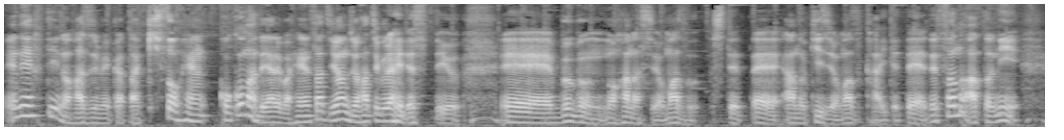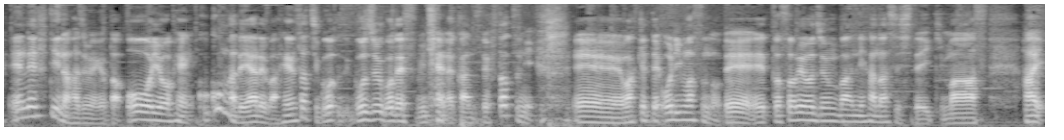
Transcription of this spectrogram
NFT の始め方、基礎編、ここまでやれば偏差値48ぐらいですっていう、えー、部分の話をまずしてて、あの記事をまず書いてて、で、その後に NFT の始め方、応用編、ここまでやれば偏差値55ですみたいな感じで2つに、えー、分けておりますので、えっと、それを順番に話していきます。はい。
